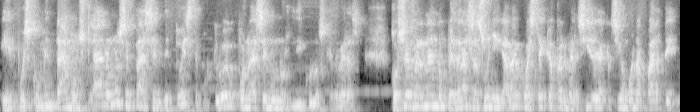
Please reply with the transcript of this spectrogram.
eh, pues comentamos, claro, no se pasen de todo este, porque luego hacen unos ridículos que de veras. José Fernando Pedraza Zúñiga, Banco Azteca permanecido y ha crecido en buena parte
